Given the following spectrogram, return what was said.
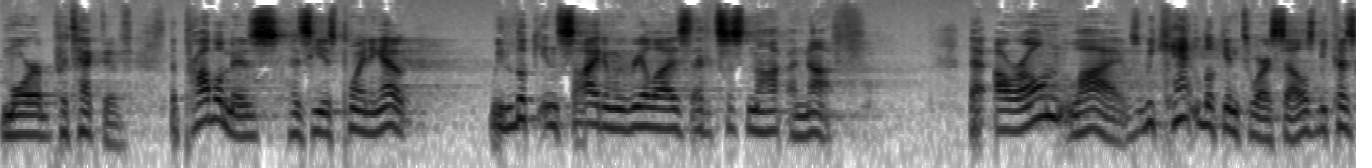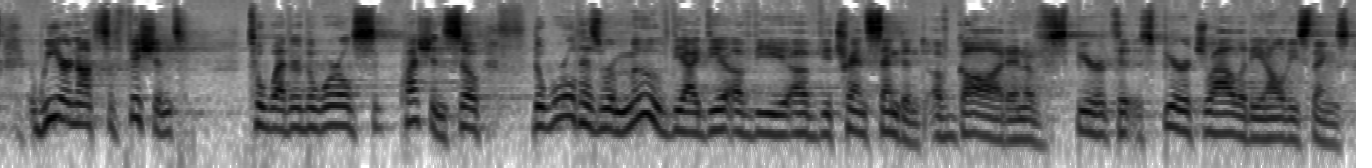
more protective. The problem is, as he is pointing out, we look inside and we realize that it's just not enough. That our own lives, we can't look into ourselves because we are not sufficient to weather the world's questions. So the world has removed the idea of the, of the transcendent, of God and of spirit, spirituality and all these things.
